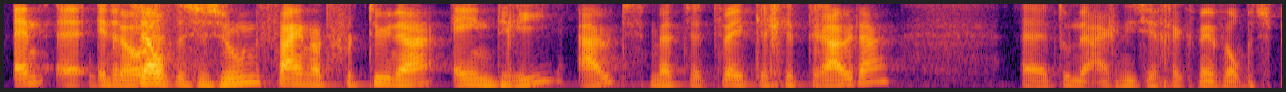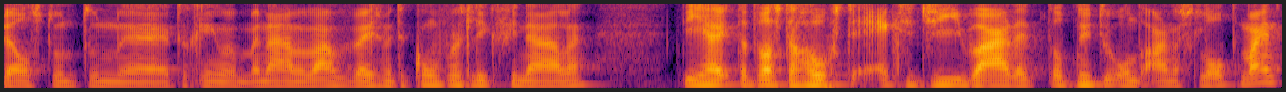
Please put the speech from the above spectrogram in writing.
En eh, in hetzelfde seizoen Feyenoord Fortuna 1-3 uit met eh, twee keer Getruida. Eh, toen er eigenlijk niet zo gek meer veel op het spel stond. Toen, eh, toen gingen we met name waren we bezig met de Conference League finale. Die, dat was de hoogste XG-waarde tot nu toe onder Arne Slot. Maar in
